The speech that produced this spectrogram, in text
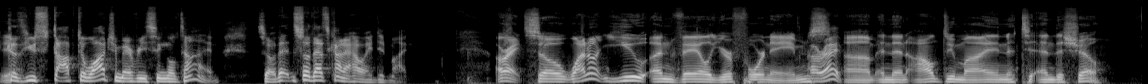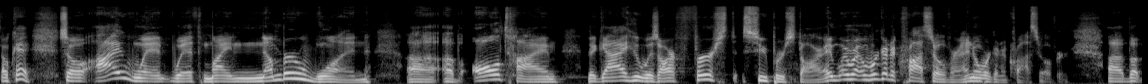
because you stop to watch him every single time. So that so that's kind of how I did mine. All right, so why don't you unveil your four names? All right. um, and then I'll do mine to end this show. Okay, so I went with my number one uh, of all time, the guy who was our first superstar, and we're, we're going to cross over. I know we're going to cross over, uh, but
